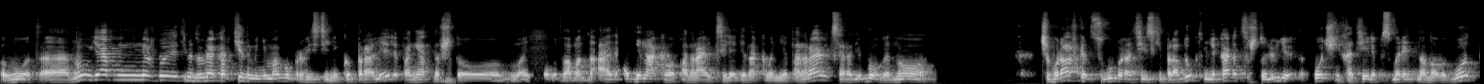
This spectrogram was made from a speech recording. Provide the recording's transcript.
Вот. А, ну, я между этими двумя картинами не могу провести никакой параллели. Понятно, что могут вам одинаково понравиться или одинаково не понравиться, ради бога, но Чебурашка – это сугубо российский продукт. Мне кажется, что люди очень хотели посмотреть на Новый год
